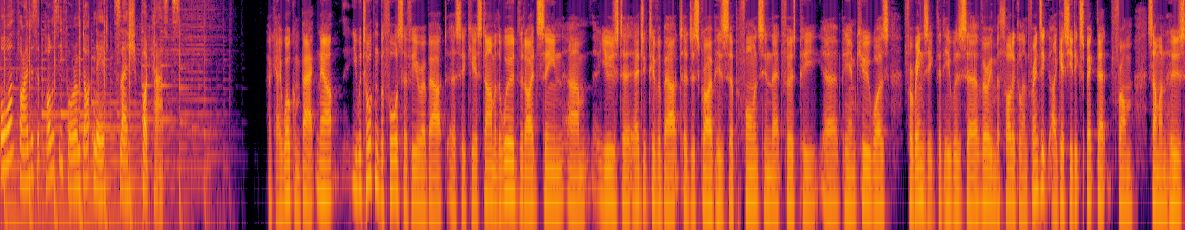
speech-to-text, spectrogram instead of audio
or find us at policyforum.net slash podcasts. Okay, welcome back. Now, you were talking before, Sophia, about uh, Sir Keir Starmer. The word that I'd seen um, used, uh, adjective about to describe his uh, performance in that first P, uh, PMQ was forensic, that he was uh, very methodical and forensic. I guess you'd expect that from someone who's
